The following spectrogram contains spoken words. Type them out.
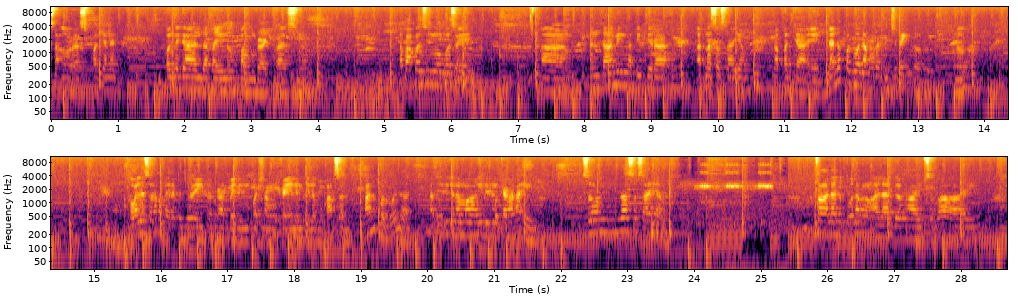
sa oras pag, nag, pag naghahanda tayo ng pang breakfast. No? Napapansin mo kasi, uh, ang daming natitira at nasasayang na pagkain. Lalo pag wala kang refrigerator. No? Wala sana kung may refrigerator ka, pwede mo pa siyang kainin kinabukasan. Paano pag wala? At hindi ka na makahilig magkakain. So, nasa sayang. Saka lalo't wala kang alagang hayop sa bahay.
